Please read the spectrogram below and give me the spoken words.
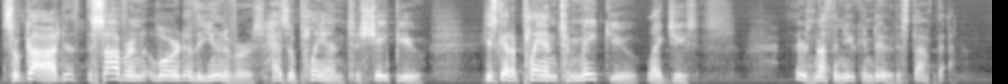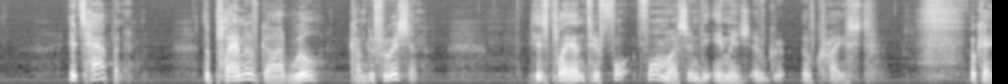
So, God, the sovereign Lord of the universe, has a plan to shape you. He's got a plan to make you like Jesus. There's nothing you can do to stop that. It's happening. The plan of God will come to fruition. His plan to form us in the image of, of Christ. Okay,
